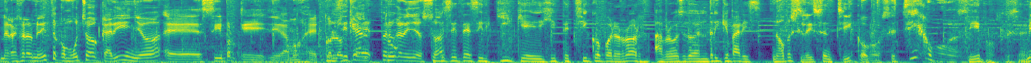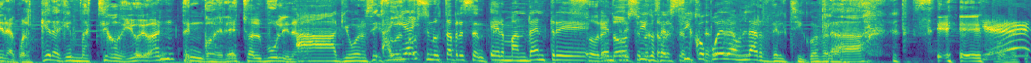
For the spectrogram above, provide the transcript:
Me refiero al ministro con mucho cariño, eh, sí, porque digamos, eh, coloquial, Quisiste- pero tú- cariñoso. Tú quisiste decir Quique y dijiste chico por error a propósito de Enrique París. No, pues si le dicen chico, pues es chico, pues. Sí, pues. sí. Mira, cualquiera que es más chico que yo, Iván, tengo derecho al bullying. ¿ah? Ah, qué bueno. Sí, sobre ahí todo hay si no está presente. hermandad entre, Sobre entre todo si no chicos. el chico puede hablar del chico, es verdad. Claro. Sí. ¿Qué?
